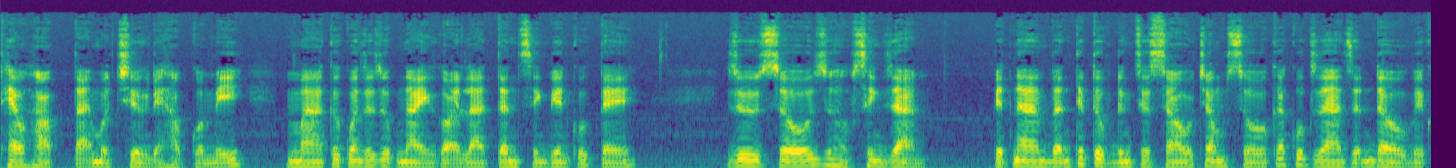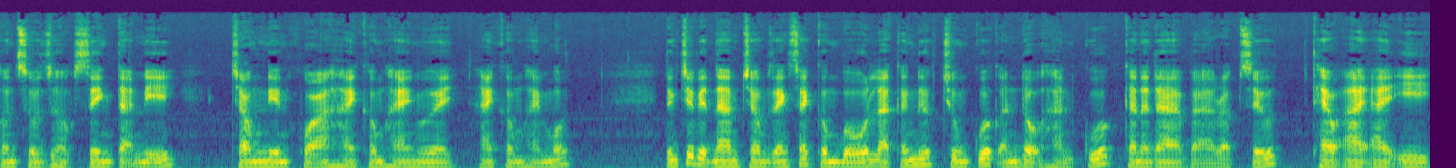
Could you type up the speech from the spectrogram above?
theo học tại một trường đại học của Mỹ mà cơ quan giáo dục này gọi là tân sinh viên quốc tế. Dù số du học sinh giảm, Việt Nam vẫn tiếp tục đứng thứ 6 trong số các quốc gia dẫn đầu về con số du học sinh tại Mỹ trong niên khóa 2020-2021. Đứng trước Việt Nam trong danh sách công bố là các nước Trung Quốc, Ấn Độ, Hàn Quốc, Canada và Ả Rập Xê Út. Theo IIE,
